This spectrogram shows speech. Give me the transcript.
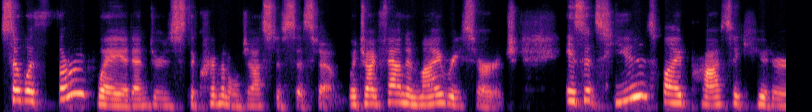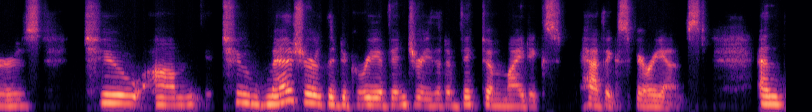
So, a third way it enters the criminal justice system, which I found in my research, is it's used by prosecutors to um, to measure the degree of injury that a victim might ex- have experienced, and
